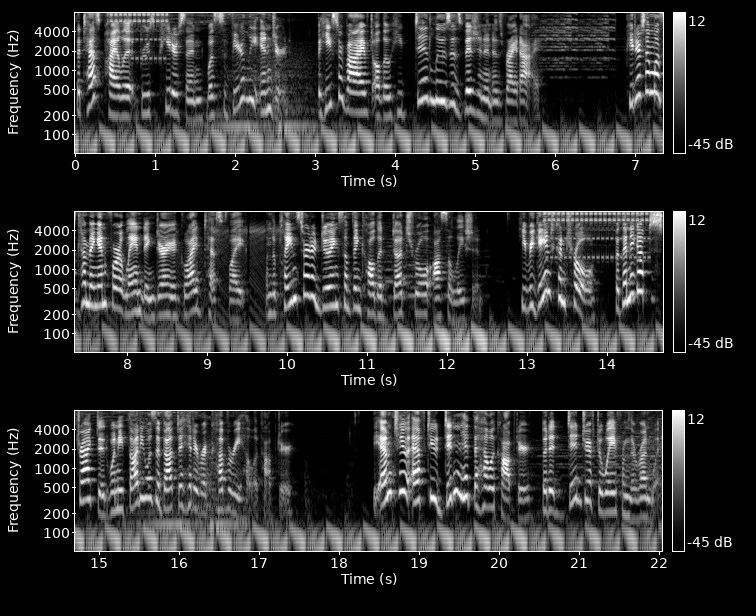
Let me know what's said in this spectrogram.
The test pilot, Bruce Peterson, was severely injured, but he survived although he did lose his vision in his right eye. Peterson was coming in for a landing during a glide test flight when the plane started doing something called a Dutch roll oscillation. He regained control, but then he got distracted when he thought he was about to hit a recovery helicopter. The M2F2 didn't hit the helicopter, but it did drift away from the runway.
